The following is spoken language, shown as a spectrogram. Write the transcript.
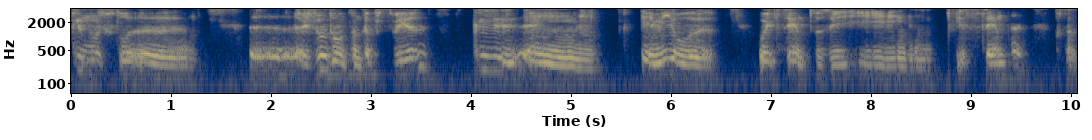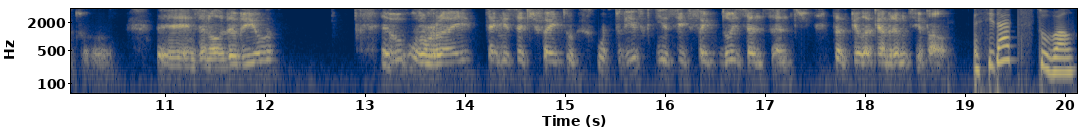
que nos uh, ajudam tanto a perceber que em, em 1860, portanto, eh, em 19 de abril, o rei tenha satisfeito o pedido que tinha sido feito dois anos antes, portanto, pela Câmara Municipal. A cidade de Setúbal,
